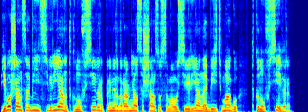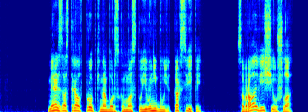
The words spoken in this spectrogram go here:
Его шанс обидеть северяна, ткнув в север, примерно равнялся шансу самого северяна обидеть магу, ткнув в север. Мяч застрял в пробке на Борском мосту, его не будет, как с Викой. Собрала вещи и ушла.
